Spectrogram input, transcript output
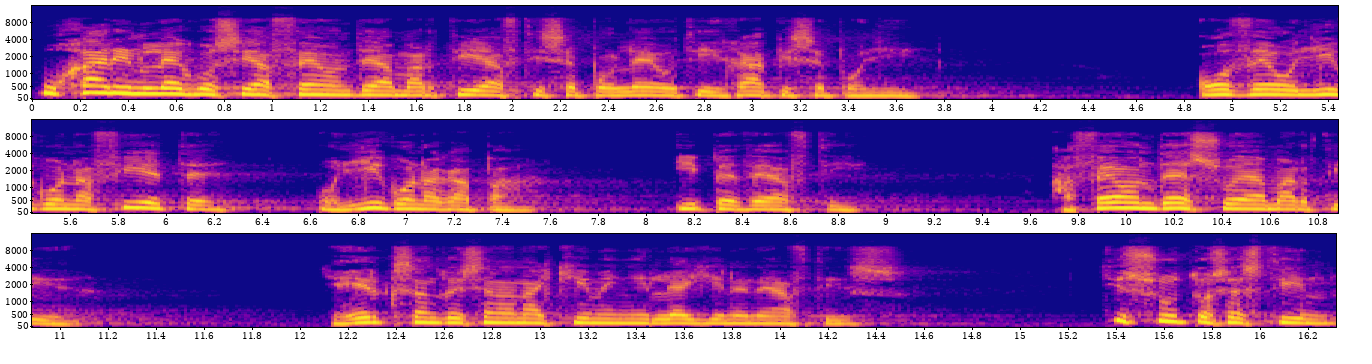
Ου χάριν λέγωση αφέονται αμαρτία αυτή σε πολλέ ότι ηγάπησε πολύ. Ο δε ο λίγον αφίεται, ο λίγον αγαπά, είπε δε αυτή. Αφέονται σου ε αμαρτίε. Και ήρξαν το εις έναν ακείμενη λέγεινε αυτής. Τι σούτος εστίν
